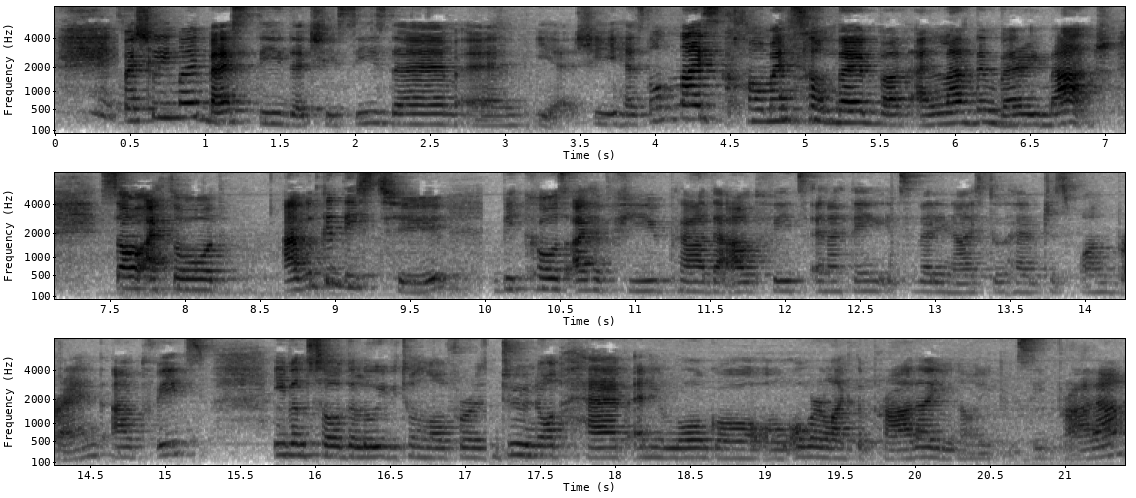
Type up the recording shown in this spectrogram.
especially my bestie that she sees them and yeah, she has not nice comments on them, but I love them very much. So I thought I would get these two because I have few Prada outfits and I think it's very nice to have just one brand outfits. Even so, the Louis Vuitton loafers do not have any logo all over like the Prada, you know, you can see Prada.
